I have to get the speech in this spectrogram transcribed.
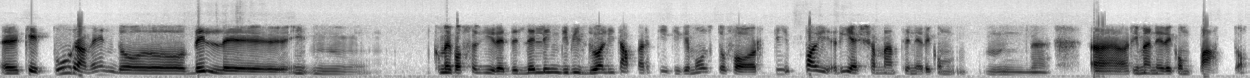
eh, che pur avendo delle, mh, come posso dire, de- delle individualità partitiche molto forti, poi riesce a com- mh, a rimanere compatto.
